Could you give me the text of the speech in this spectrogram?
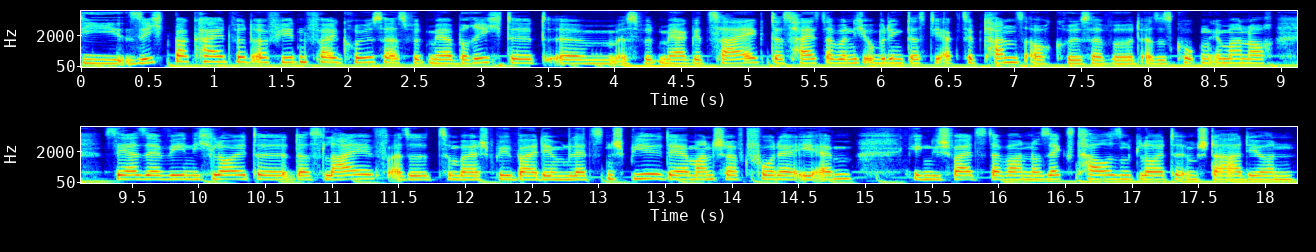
Die Sichtbarkeit wird auf jeden Fall größer, es wird mehr berichtet, ähm, es wird mehr gezeigt. Das heißt aber nicht unbedingt, dass die Akzeptanz auch größer wird. Also es gucken immer noch sehr, sehr wenig Leute das live. Also zum Beispiel bei dem letzten Spiel der Mannschaft vor der EM gegen die Schweiz, da waren nur 6000 Leute im Stadion.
